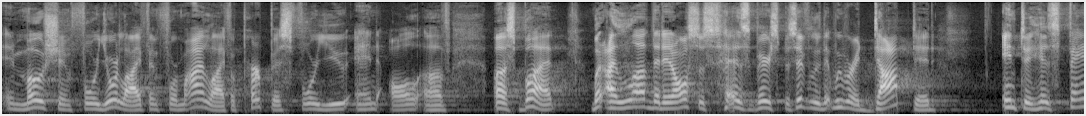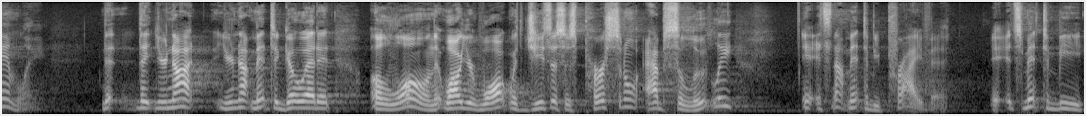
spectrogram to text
in motion for your life and for my life, a purpose for you and all of us. But, but I love that it also says very specifically that we were adopted into his family. That, that you're, not, you're not meant to go at it alone. That while your walk with Jesus is personal, absolutely, it's not meant to be private. It's meant to be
